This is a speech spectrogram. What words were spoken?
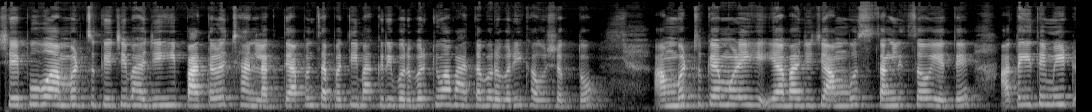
शेपू व आंबट चुकीची भाजी ही पातळच छान लागते. आपण चपाती भाकरीबरोबर किंवा भाताबरोबरही खाऊ शकतो. आंबट चुक्यामुळे ही- या भाजीची आंबूस चांगली चव येते. आता इथे मीठ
